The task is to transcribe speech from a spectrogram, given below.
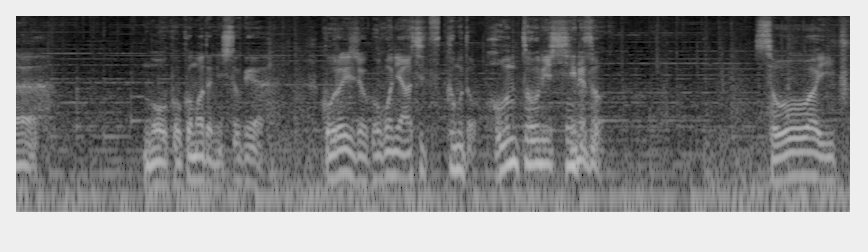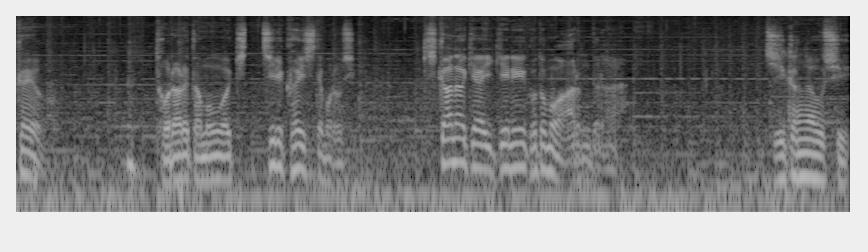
あもうここまでにしとけやこれ以上ここに足突っ込むと本当に死ぬぞ。そうはいくかよ。取られたもんはきっちり返してもらうし聞かなきゃいけねえこともあるんだな。時間が惜しい。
